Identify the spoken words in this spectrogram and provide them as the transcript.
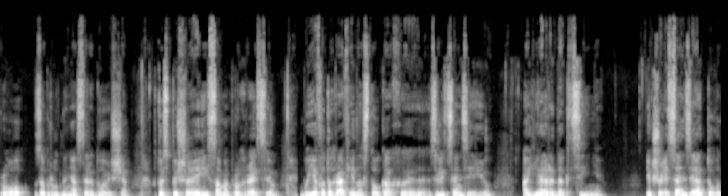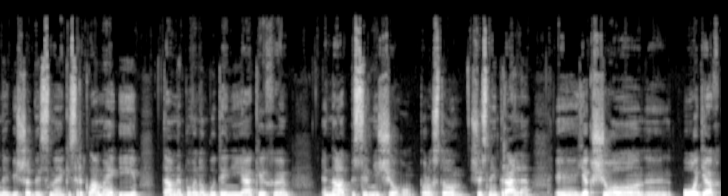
про забруднення середовища, хтось пише і саме про Грецію. Бо є фотографії на стоках е, з ліцензією, а є редакційні. Якщо ліцензія, то вони більше десь на якісь реклами, і там не повинно бути ніяких е, надписів, нічого. Просто щось нейтральне. Е, Якщо одяг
